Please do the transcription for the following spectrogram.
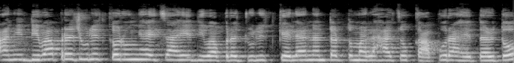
आणि दिवा प्रज्वलित करून घ्यायचा आहे. दिवा प्रज्वलित केल्यानंतर तुम्हाला हा जो कापूर आहे तर तो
